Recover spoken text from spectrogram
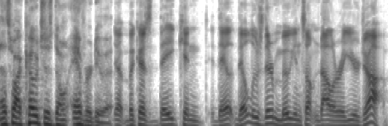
That's why coaches don't ever do it. uh, because they can they'll they'll lose their million something dollar a year job.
